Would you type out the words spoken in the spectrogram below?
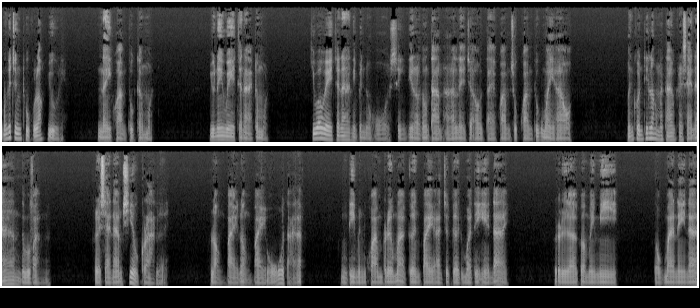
มันก็จึงถูกล็อกอยู่ในความทุกข์ทั้งหมด อยู่ในเวทนาทั้งหมด คิดว่าเวทนานี่เป็นโอ้โหสิ่งที่เราต้องตามหาเลยจะเอาแต่ความสุขความทุกข์ไม่เอา เหมือนคนที่ล่องมาตามกระแสน้ำตะบฝัง กระแสน้ำเชี่ยวกราดเลยล่องไปล่องไปโอ้ตายละบางทีมันความเร็วมากเกินไปอาจจะเกิดอุบัติเหตุได้ เรือก็ไม่มี ตกมาในน้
